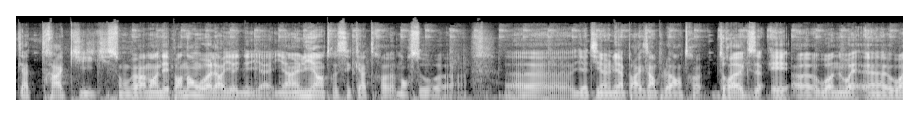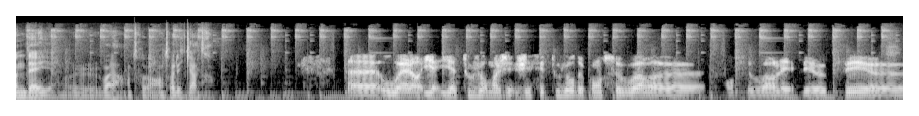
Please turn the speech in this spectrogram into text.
quatre tracks qui, qui sont vraiment indépendants ou alors il y a, y y un lien entre ces quatre euh, morceaux euh, Y a-t-il un lien par exemple entre Drugs et euh, One, Way- One Day? Voilà, entre, entre les quatre. Euh, ouais, alors il y y a toujours, moi j'essaie toujours de concevoir, euh, concevoir les, les EP euh,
